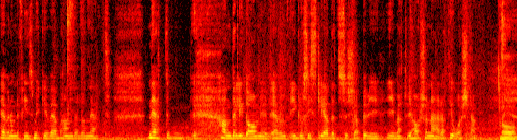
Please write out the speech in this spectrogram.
även om det finns mycket webbhandel och nät, näthandel idag, med, även i grossistledet så köper vi i och med att vi har så nära till Årsta. Ja,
